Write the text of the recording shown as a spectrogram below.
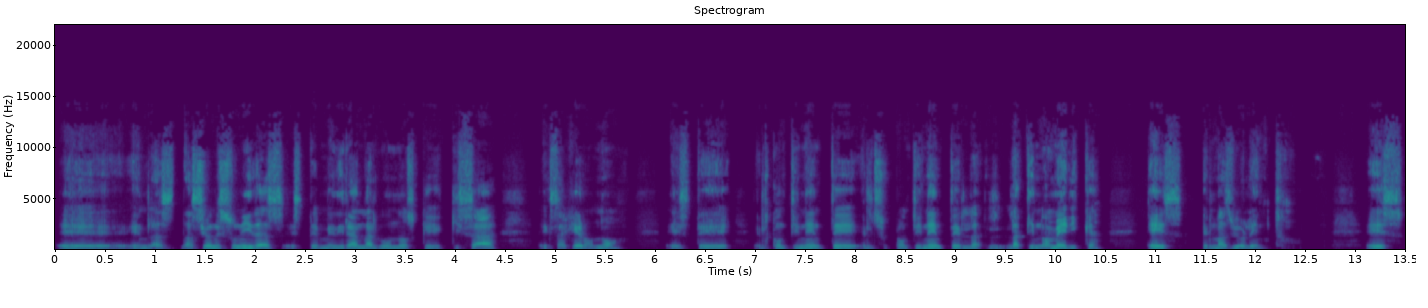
eh, en las Naciones Unidas, este, me dirán algunos que quizá exagero, no. Este, el continente, el subcontinente Latinoamérica es el más violento. Es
